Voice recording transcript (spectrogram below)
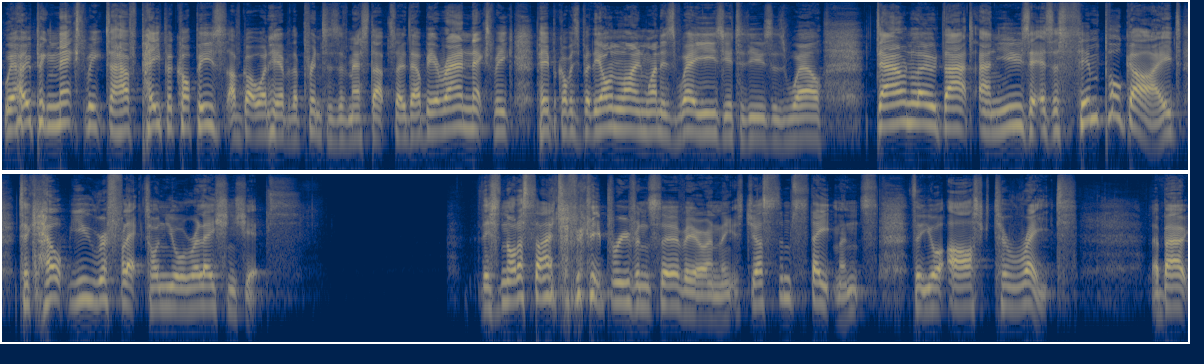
We're hoping next week to have paper copies. I've got one here, but the printers have messed up. So they'll be around next week, paper copies. But the online one is way easier to use as well. Download that and use it as a simple guide to help you reflect on your relationships. This is not a scientifically proven survey or anything. It's just some statements that you're asked to rate about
